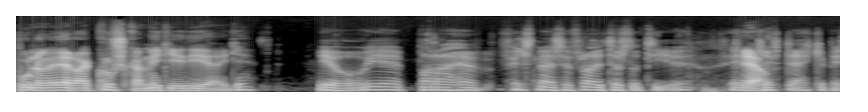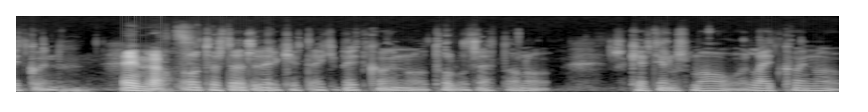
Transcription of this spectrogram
búin að vera að grúska mikið í því, eða ekki? Jú, ég bara hef fylgst með þessu frá því 2010 þegar ég kefti ekki bitcoin Einmitt. og 2011 þegar ég kefti ekki bitcoin og 12 og 13 og svo kefti ég nú smá litecoin og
